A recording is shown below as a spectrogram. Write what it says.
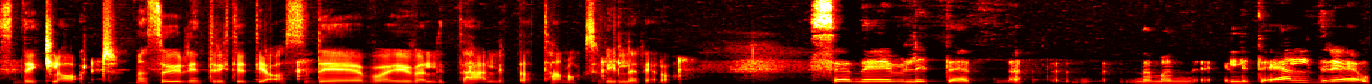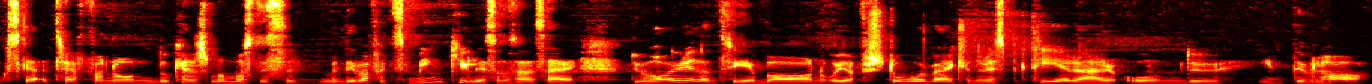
Så det är klart. Men så det inte riktigt jag. Så det var ju väldigt härligt att han också ville det då. Sen är det lite att när man är lite äldre och ska träffa någon då kanske man måste men det var faktiskt min kille som sa så här du har ju redan tre barn och jag förstår verkligen och respekterar om du inte vill ha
